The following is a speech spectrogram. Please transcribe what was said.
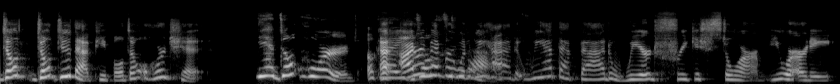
don't don't do that people don't hoard shit Yeah, don't hoard. Okay. I, I remember when we had we had that bad weird freakish storm you were already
